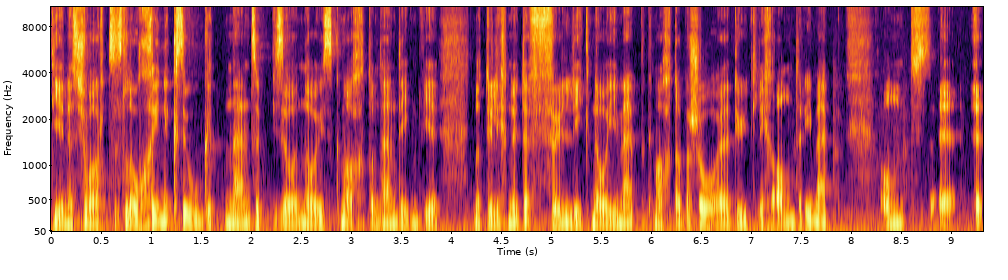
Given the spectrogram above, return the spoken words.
die in ein schwarzes Loch hineingesaugt und haben etwas Neues gemacht und haben irgendwie natürlich nicht eine völlig neue Map gemacht, aber schon eine deutlich andere Map. Und äh, äh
